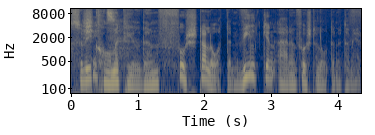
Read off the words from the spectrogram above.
Så vi Shit. kommer till den första låten. Vilken är den första låten du tar med dig?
